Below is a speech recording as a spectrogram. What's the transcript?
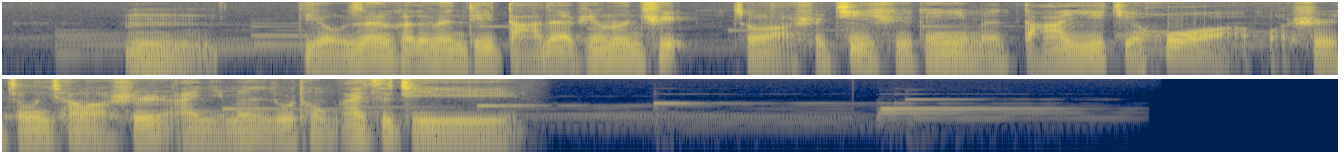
嗯。有任何的问题，打在评论区，周老师继续给你们答疑解惑。我是周文强老师，爱你们如同爱自己。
